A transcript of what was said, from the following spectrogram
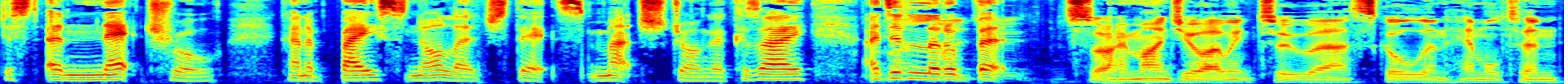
Just a natural kind of base knowledge that's much stronger. Because I, I did a little bit. too. Sorry, mind you, I went to uh, school in Hamilton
